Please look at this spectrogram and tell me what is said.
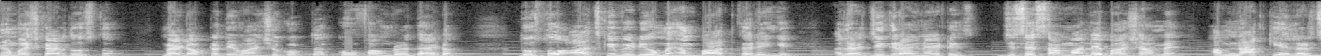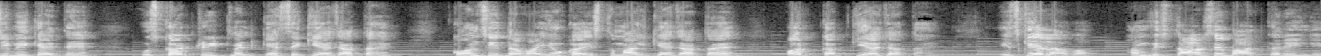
नमस्कार दोस्तों, मैं डॉक्टर देवांशु गुप्ता को फाउंडर दायडॉक दोस्तों, आज के वीडियो में हम बात करेंगे एलर्जिक राइनाइटिस जिसे सामान्य भाषा में हम नाक की एलर्जी भी कहते हैं। उसका ट्रीटमेंट कैसे किया जाता है? कौन सी दवाइयों का इस्तेमाल किया जाता है और कब किया जाता है? इसके अलावा हम विस्तार से बात करेंगे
